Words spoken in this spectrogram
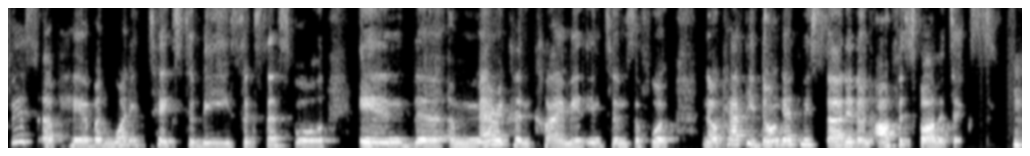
face up here, but what it takes to be successful in the American climate in terms of work. Now, Kathy, don't get me started on office politics. Did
